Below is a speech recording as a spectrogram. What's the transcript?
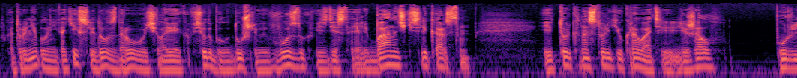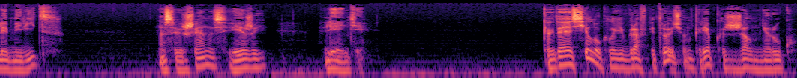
в которой не было никаких следов здорового человека. Всюду был удушливый воздух, везде стояли баночки с лекарством, и только на столике у кровати лежал пурлемерит, на совершенно свежей ленте. Когда я сел около Евграфа Петровича, он крепко сжал мне руку.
